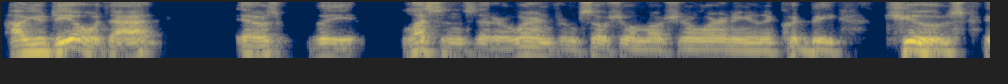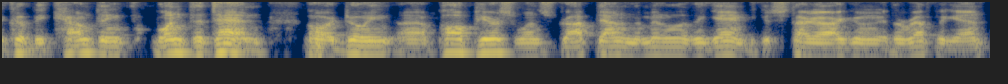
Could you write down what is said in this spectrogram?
How you deal with that is the lessons that are learned from social emotional learning. And it could be cues, it could be counting one to 10, or doing, uh, Paul Pierce once dropped down in the middle of the game because started arguing with the ref again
